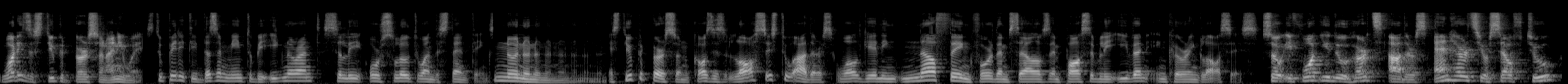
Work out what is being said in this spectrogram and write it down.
What is a stupid person anyway? Stupidity doesn't mean to be ignorant, silly, or slow to understand things. No, no, no, no, no, no, no, no. A stupid person causes losses to others while gaining nothing for themselves and possibly even incurring losses. So if what you do hurts others and hurts yourself too,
